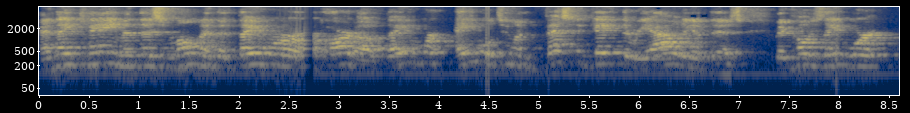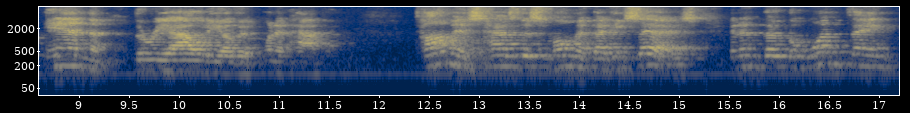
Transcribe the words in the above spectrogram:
And they came in this moment that they were a part of. They were able to investigate the reality of this because they were in the reality of it when it happened. Thomas has this moment that he says, and the, the one thing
